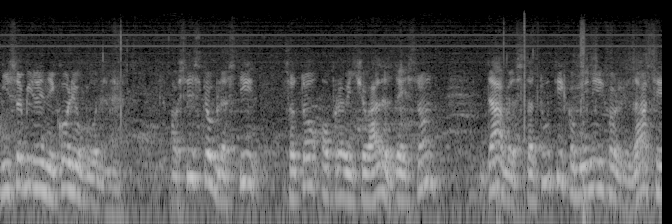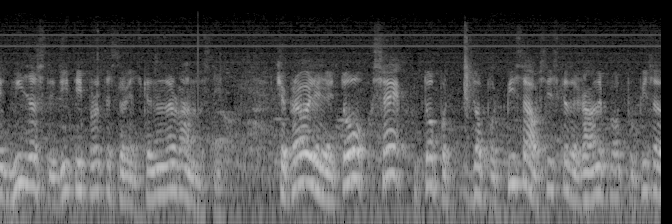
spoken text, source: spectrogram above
niso bile nikoli ugodene. Avstrijske oblasti so to opravičevali z dejstvom, da v statutih omenjenih organizacij ni zaslediti proti slovenske naravnosti. Čeprav je to vse do, pod, do podpisa avstrijske državne, podpisa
